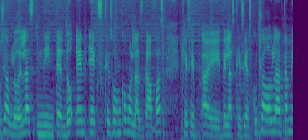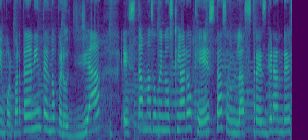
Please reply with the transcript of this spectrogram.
se habló de las Nintendo NX, que son como las gafas eh, de las que se ha escuchado hablar también por parte de Nintendo, pero ya está más o menos claro que estas son las tres grandes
